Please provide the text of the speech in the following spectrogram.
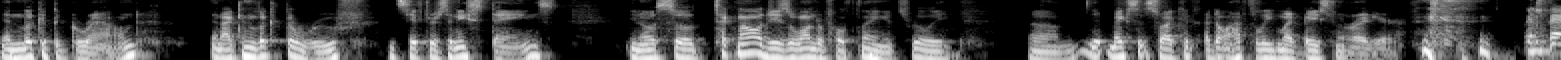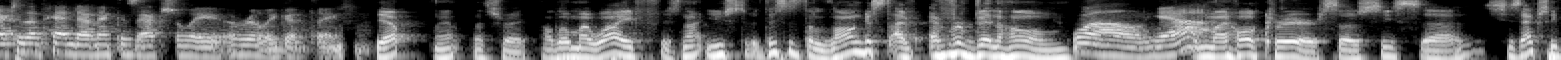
and look at the ground and I can look at the roof and see if there's any stains. You know, so technology is a wonderful thing. It's really um, it makes it so I could I don't have to leave my basement right here. Which back to the pandemic is actually a really good thing. Yep, yep, that's right. Although my wife is not used to it. This is the longest I've ever been home. Well, yeah. In my whole career, so she's uh, she's actually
